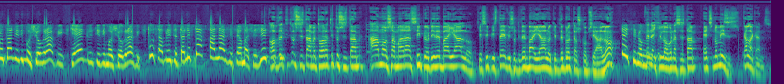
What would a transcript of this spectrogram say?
ρωτάνε οι δημοσιογράφοι και έγκριτοι δημοσιογράφοι, πού θα βρείτε τα λεφτά, αλλάζει θέμα συζήτηση. Ω, δε, τι το συζητάμε τώρα, τι το συζητάμε; Άμα ο Σαμαράς είπε ότι δεν πάει άλλο και εσύ πιστεύεις ότι δεν πάει άλλο και ότι δεν πρόκειται να σου κόψει άλλο. Έτσι νομίζω. Δεν έχει λόγο να συζητάμε. Έτσι νομίζεις. Καλά κάνεις.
